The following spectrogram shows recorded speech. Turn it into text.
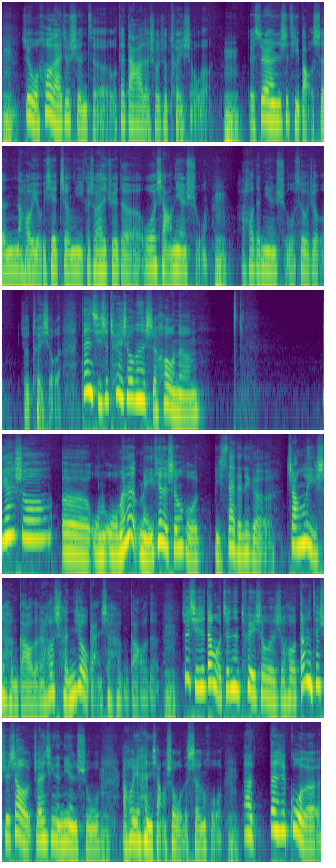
嗯，所以我后来就选择我在大二的时候就退休了，嗯，对，虽然是提保生，然后有一些争议，嗯，可是我还是觉得我想要念书，嗯，好好的念书，所以我就就退休了。但其实退休的那时候呢，应该说，呃，我们我们的每一天的生活，比赛的那个张力是很高的，然后成就感是很高的。嗯，所以其实当我真正退休的时候，当然在学校专心的念书，嗯，然后也很享受我的生活。嗯，那但是过了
